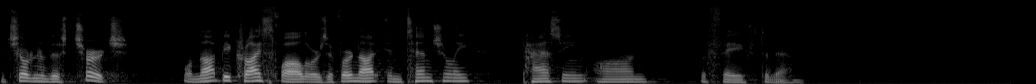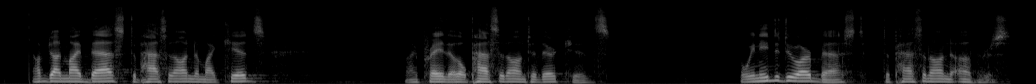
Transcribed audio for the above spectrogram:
The children of this church will not be Christ followers if we're not intentionally passing on the faith to them. I've done my best to pass it on to my kids. I pray that they'll pass it on to their kids. But we need to do our best to pass it on to others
